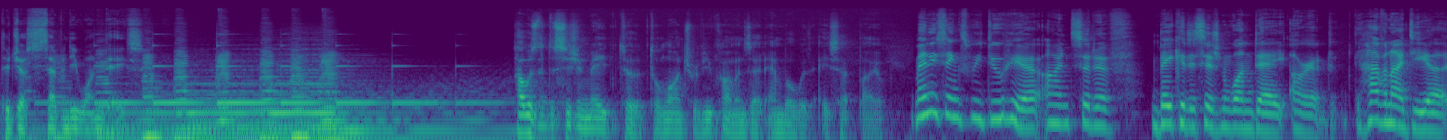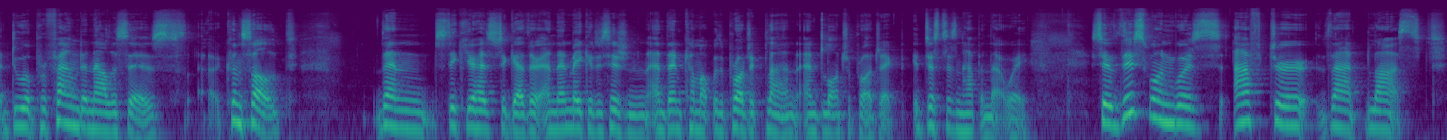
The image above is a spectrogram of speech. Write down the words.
to just 71 days. How was the decision made to, to launch Review Commons at EMBO with ASAPbio? many things we do here aren't sort of make a decision one day or have an idea, do a profound analysis, uh, consult, then stick your heads together and then make a decision and then come up with a project plan and launch a project. It just doesn't happen that way. So this one was after that last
